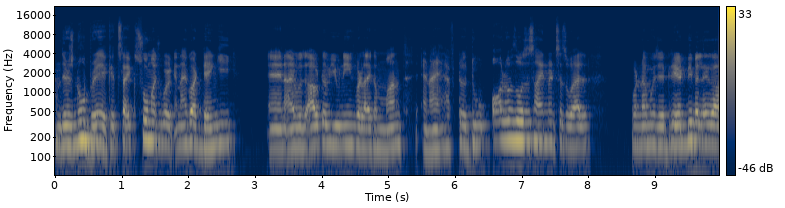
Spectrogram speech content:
there's no break. It's like so much work. And I got dengue and I was out of uni for like a month and I have to do all of those assignments as well. वरना मुझे ग्रेड भी मिलेगा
